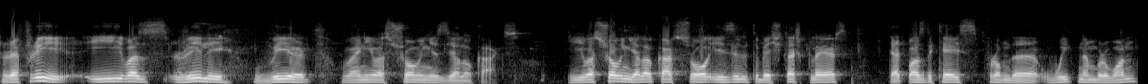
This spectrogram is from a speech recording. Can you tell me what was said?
referee, he was really weird when he was showing his yellow cards. He was showing yellow cards so easily to Beşiktaş players. That was the case from the week number one.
